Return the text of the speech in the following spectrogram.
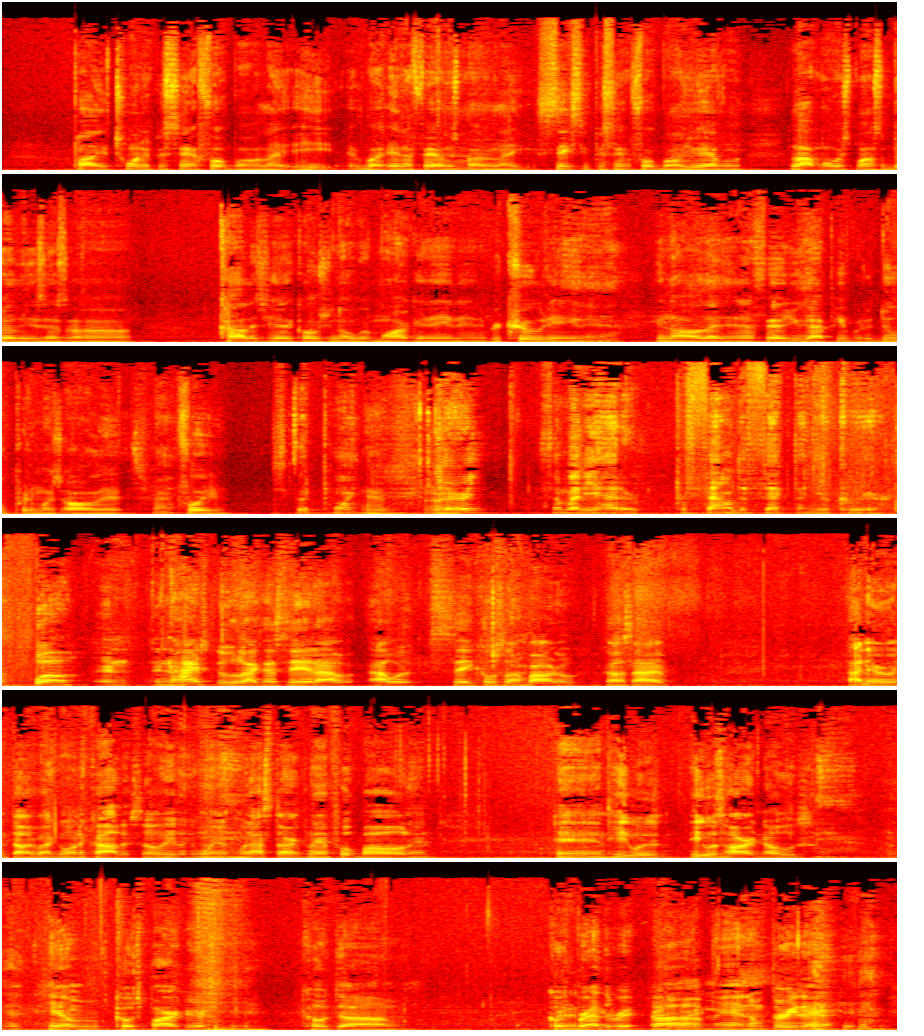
probably twenty percent football. Like he, but NFL is probably like sixty percent football. You have a lot more responsibilities as a uh, college head coach. You know, with marketing and recruiting Yeah. and you know all that. In NFL, you got people to do pretty much all that right. for you. It's a good point. Yeah. Jerry, somebody had a profound effect on your career. Well, in, in high school, like I said, I, I would say Coach Lombardo because I I never even thought about going to college. So he, when when I started playing football and and he was he was hard nosed. Him, Coach Parker, Coach um, Coach Bretherwick. Oh man, them three there.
